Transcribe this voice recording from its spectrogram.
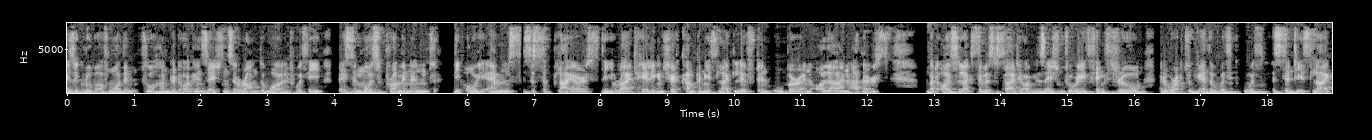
is a group of more than 200 organizations around the world with the, the most prominent the OEMs, the suppliers, the ride hailing and shared companies like Lyft and Uber and Ola and others, but also like civil society organizations to really think through and work together with, with cities like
